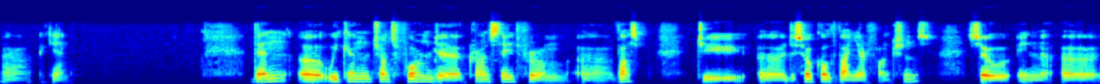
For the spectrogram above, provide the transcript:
uh, again. Then uh, we can transform the ground state from uh, VASP to uh, the so-called Wannier functions. So in uh,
